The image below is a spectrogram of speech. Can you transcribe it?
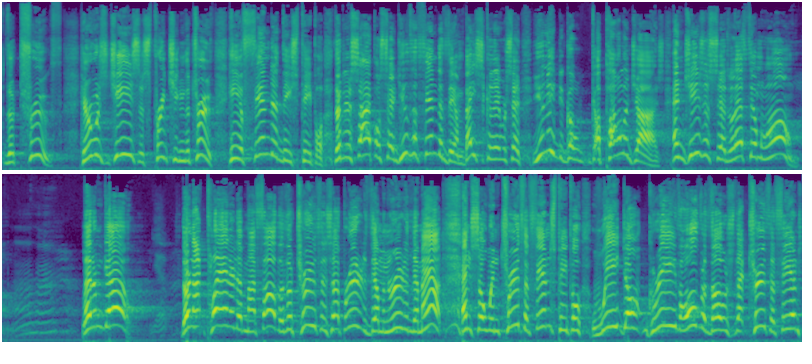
the truth, here was Jesus preaching the truth. He offended these people. The disciples said, You've offended them. Basically, they were saying, You need to go apologize. And Jesus said, Let them alone. Mm-hmm. Let them go. They're not planted of my Father. The truth has uprooted them and rooted them out. And so when truth offends people, we don't grieve over those that truth offends,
